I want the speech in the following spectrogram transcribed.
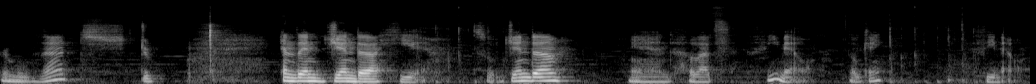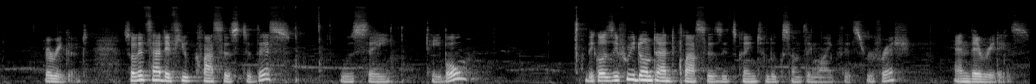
Remove that and then gender here. So gender and that's female okay? Female. Very good. So let's add a few classes to this. We'll say table. Because if we don't add classes it's going to look something like this. Refresh. And there it is.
